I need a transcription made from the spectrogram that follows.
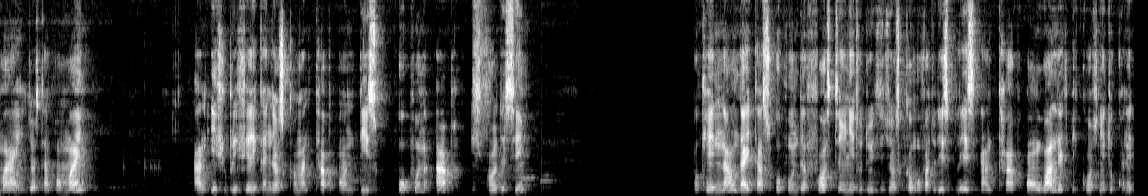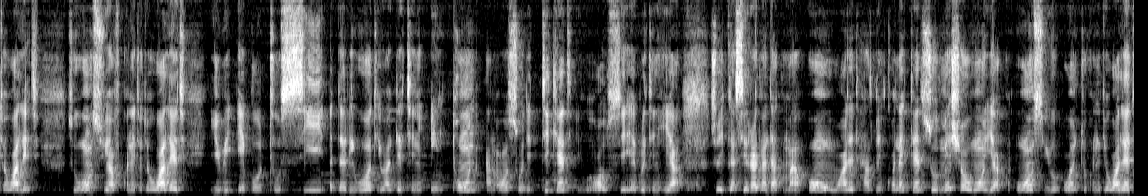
mine. Just tap on mine. And if you prefer you can just come and tap on this open app. It's all the same Okay, now that it has opened, the first thing you need to do is just come over to this place and tap on wallet because you need to connect your wallet. So once you have connected your wallet, you'll be able to see the reward you are getting in TON and also the ticket. You will all see everything here. So you can see right now that my own wallet has been connected. So make sure when you are, once you want to connect your wallet,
